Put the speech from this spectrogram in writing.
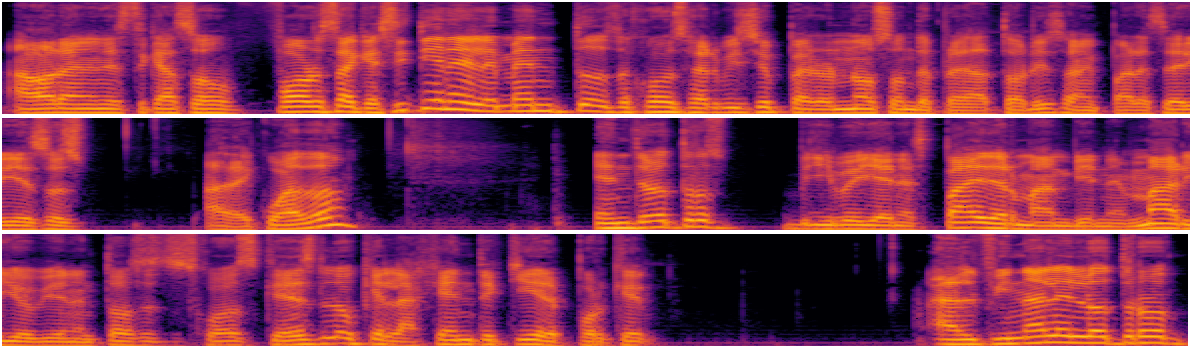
ahora en este caso Forza, que sí tiene elementos de juego de servicio, pero no son depredatorios, a mi parecer, y eso es adecuado. Entre otros, viene Spider-Man, viene Mario, vienen todos estos juegos, que es lo que la gente quiere, porque al final el otro,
